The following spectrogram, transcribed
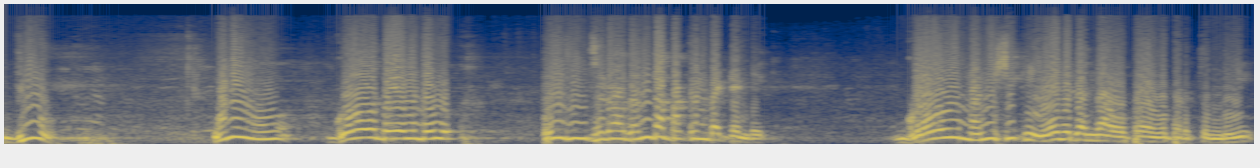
వ్యూ. మనం గోదేవుడు పూజించడం అదంతా పక్కన పెట్టండి. గోవు మనిషికి ఏ విధంగా ఉపయోగపడుతుంది?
